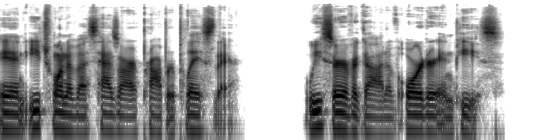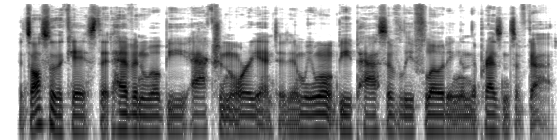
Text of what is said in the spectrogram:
and each one of us has our proper place there. We serve a God of order and peace. It's also the case that heaven will be action oriented and we won't be passively floating in the presence of God.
